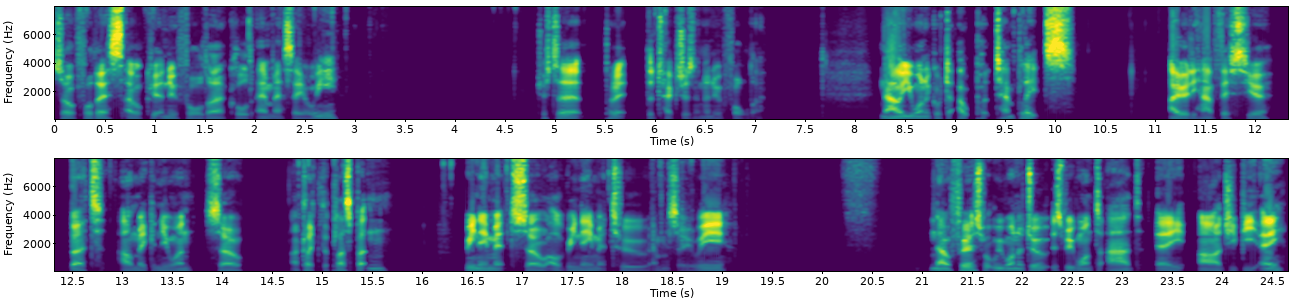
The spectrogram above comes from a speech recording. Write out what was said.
So for this I will create a new folder called MSAOE just to put it the textures in a new folder. Now you want to go to output templates. I already have this here, but I'll make a new one. So I'll click the plus button, rename it, so I'll rename it to MSAOE. Now first what we want to do is we want to add a RGBA,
